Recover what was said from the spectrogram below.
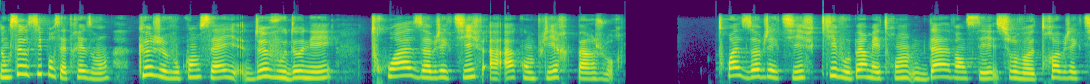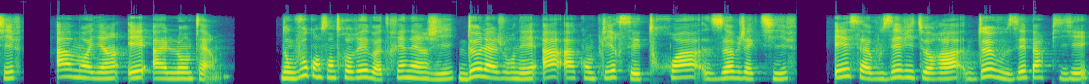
Donc c'est aussi pour cette raison que je vous conseille de vous donner trois objectifs à accomplir par jour. Trois objectifs qui vous permettront d'avancer sur votre objectif à moyen et à long terme. Donc vous concentrerez votre énergie de la journée à accomplir ces trois objectifs et ça vous évitera de vous éparpiller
